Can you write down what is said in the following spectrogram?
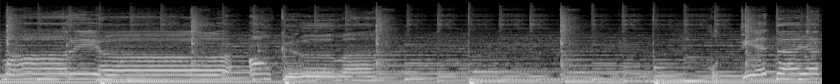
Marialla on kylmä. Mut tietäjät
